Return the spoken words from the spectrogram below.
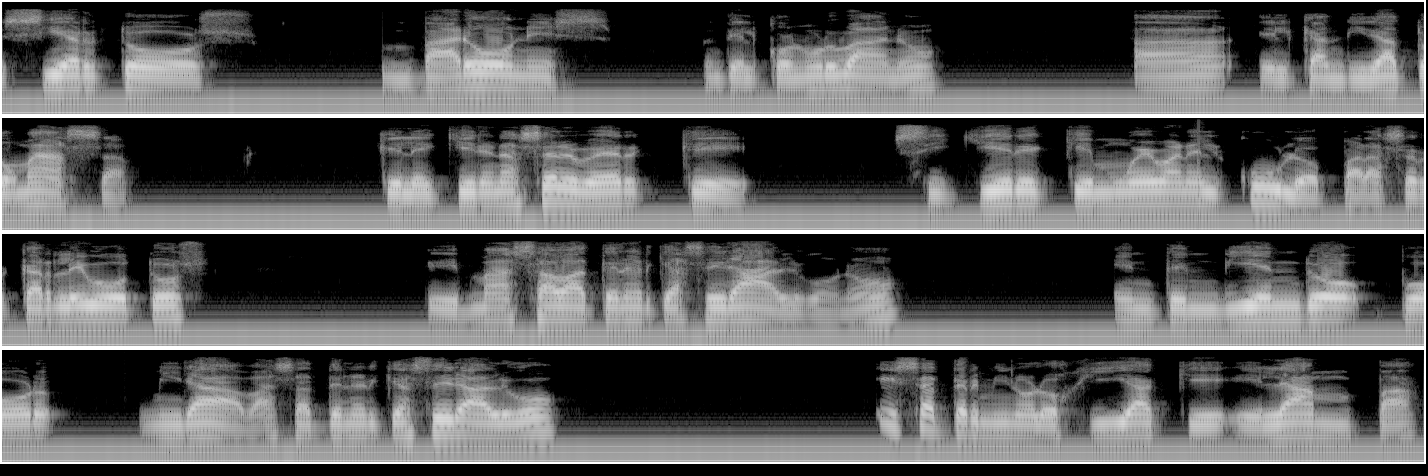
ciertos varones del conurbano a el candidato Massa, que le quieren hacer ver que si quiere que muevan el culo para acercarle votos, eh, Massa va a tener que hacer algo, ¿no? Entendiendo por, mirá, vas a tener que hacer algo, esa terminología que el AMPA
